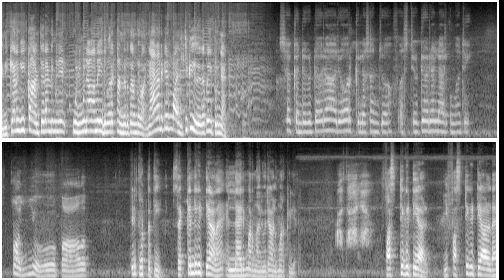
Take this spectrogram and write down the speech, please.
എനിക്കാണെങ്കിൽ കാണിച്ചു തരാണ്ട് ഇങ്ങനെ കുഞ്ഞുകുഞ്ഞാന്ന് ഇതുവരെ കണ്ണെടുത്താണ്ടോ ഞാനാണെങ്കിൽ വലിച്ചു കീറിയ പേപ്പർ ഞാൻ. സെക്കൻഡ് കിട്ടിയവരെ ആരും ഓർക്കില്ല സഞ്ജു ഫസ്റ്റ് കിട്ടിയവരെല്ലാവർക്കും മതി. അയ്യോ പാവം. എടി പൊട്ടത്തി. സെക്കൻഡ് കിട്ടിയ ആളെ എല്ലാരും മറന്നാലും ഒരാൾ മറക്കില്ല. ഫസ്റ്റ് കിട്ടിയ ആൾ. ഈ ഫസ്റ്റ് കിട്ടിയ ആളുടെ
